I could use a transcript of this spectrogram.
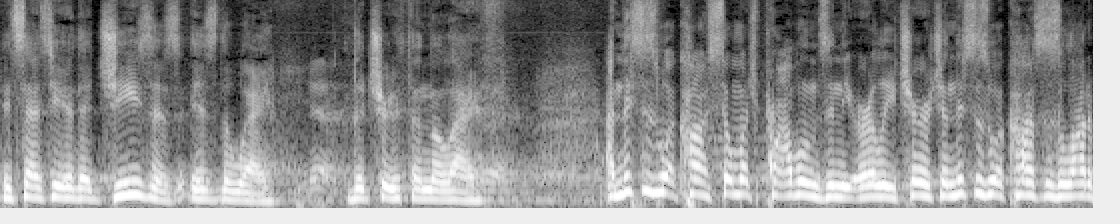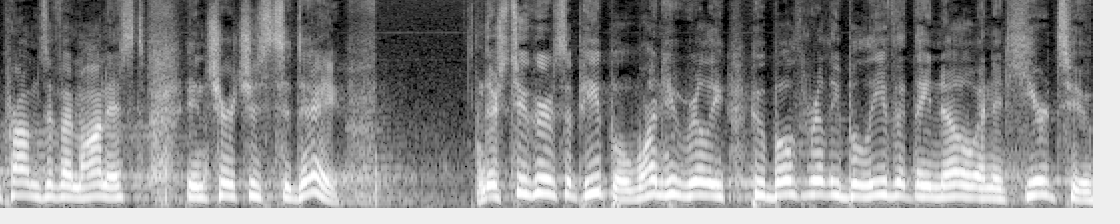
It says here that Jesus is the way, the truth, and the life. And this is what caused so much problems in the early church, and this is what causes a lot of problems, if I'm honest, in churches today there's two groups of people one who really who both really believe that they know and adhere to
